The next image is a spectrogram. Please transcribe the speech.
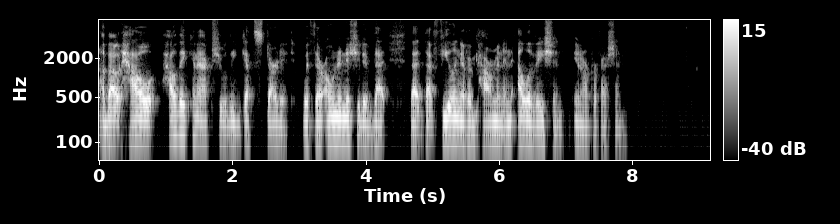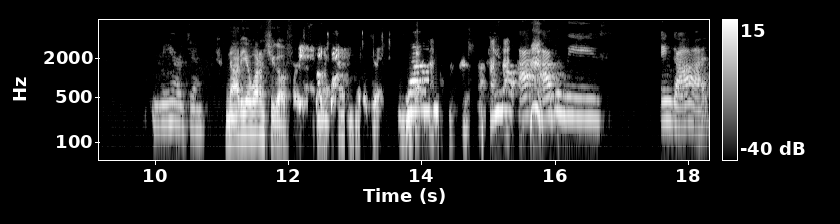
about how how they can actually get started with their own initiative, that that that feeling of empowerment and elevation in our profession? Me or Jim? Nadia, why don't you go first? well, you know, I, I believe in God,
